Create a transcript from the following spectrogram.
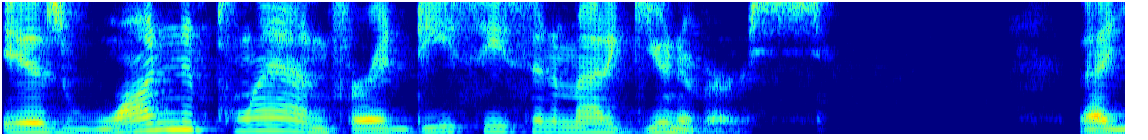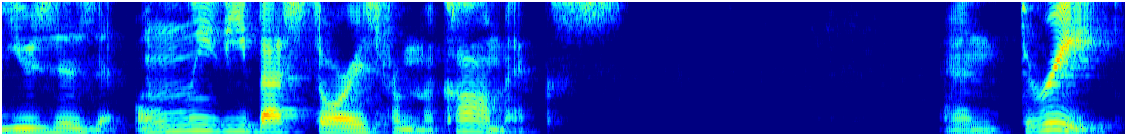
is one plan for a DC cinematic universe that uses only the best stories from the comics. And three,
